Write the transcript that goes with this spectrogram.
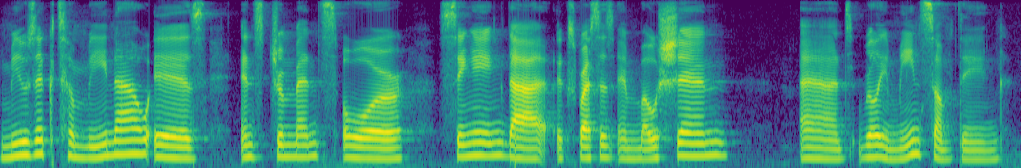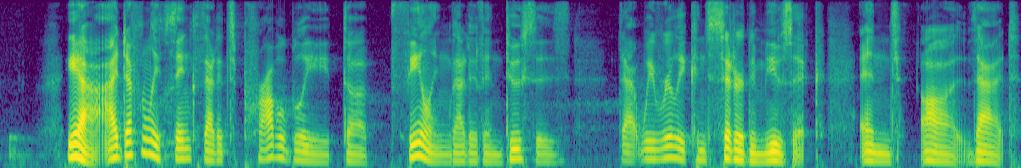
music to me now is instruments or singing that expresses emotion and really means something. Yeah, I definitely think that it's probably the feeling that it induces that we really consider the music and uh, that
